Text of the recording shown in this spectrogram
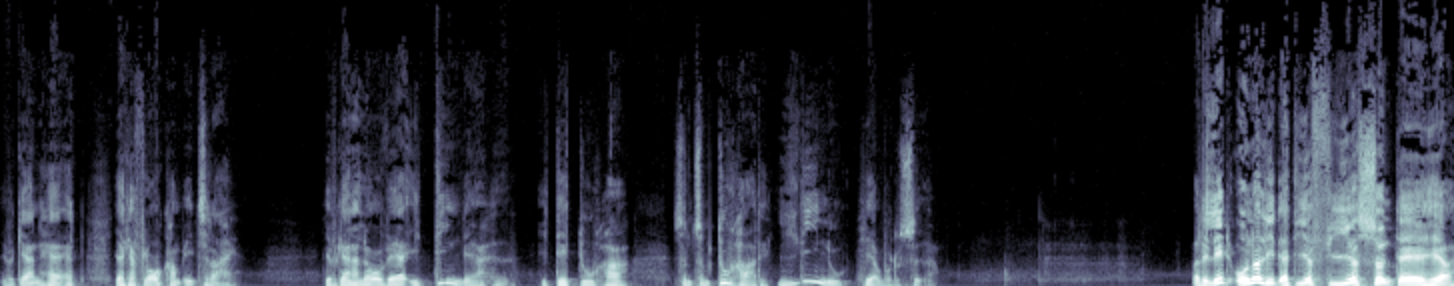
Jeg vil gerne have, at jeg kan få lov at komme ind til dig. Jeg vil gerne have lov at være i din nærhed, i det du har, sådan som du har det, lige nu her, hvor du sidder. Og det er lidt underligt, at de her fire søndage her,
